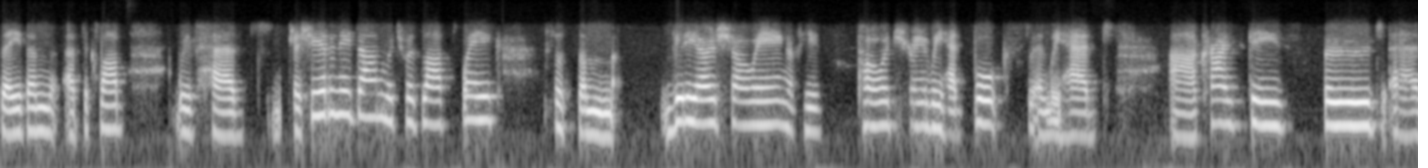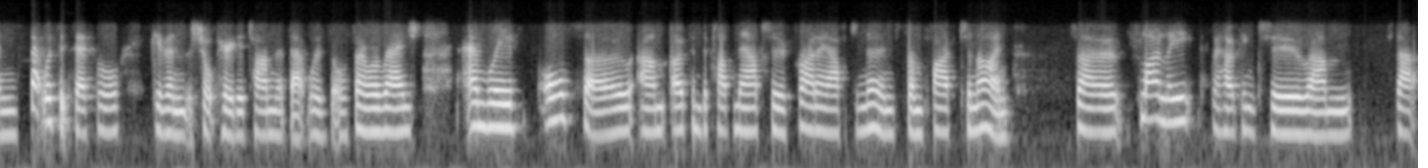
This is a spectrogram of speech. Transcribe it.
see them at the club. We've had Prešernov dan, which was last week. So some video showing of his poetry. We had books and we had uh, food, and that was successful given the short period of time that that was also arranged. And we've also um, opened the club now to Friday afternoons from 5 to 9. So slowly, we're hoping to um, start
